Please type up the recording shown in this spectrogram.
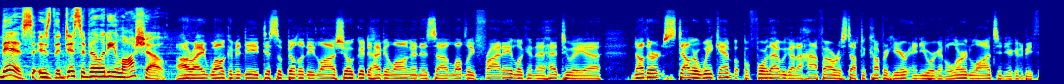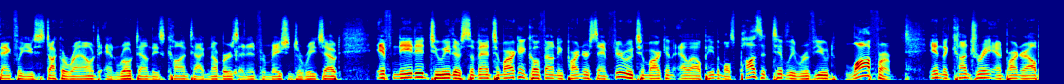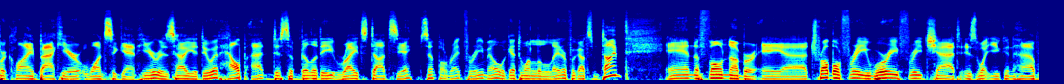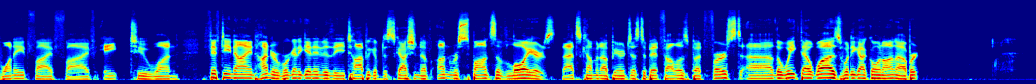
This is the Disability Law Show. All right, welcome indeed, Disability Law Show. Good to have you along on this uh, lovely Friday. Looking ahead to a uh, another stellar weekend, but before that, we got a half hour of stuff to cover here, and you are going to learn lots, and you're going to be thankful you stuck around and wrote down these contact numbers and information to reach out if needed to either Sivan Tumarkin, co-founding partner Samfiru Tumarkin LLP, the most positively reviewed law firm in the country, and partner Albert Klein back here once again. Here is how you do it: help at disability disabilityrights.ca. Simple, right, for email. We'll get to one a little later if we got some time. And the phone number, a uh, trouble free, worry free chat is what you can have 1 821 5900. We're going to get into the topic of discussion of unresponsive lawyers. That's coming up here in just a bit, fellas. But first, uh, the week that was, what do you got going on, Albert?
